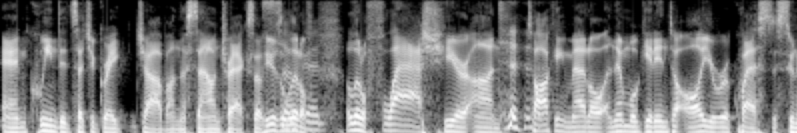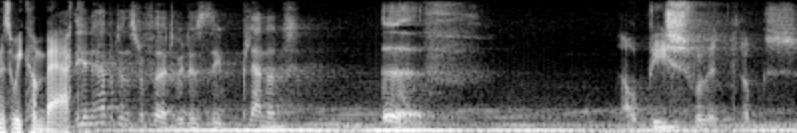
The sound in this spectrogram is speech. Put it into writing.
and Queen did such a great job on the soundtrack. So here's a little good. a little flash here on Talking Metal, and then we'll get into all your requests as soon as we come back. The inhabitants refer to it as the planet Earth. How peaceful it looks.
